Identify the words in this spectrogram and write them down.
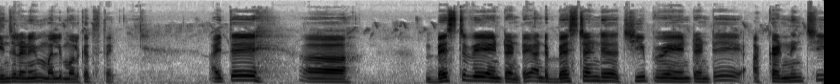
గింజలు అనేవి మళ్ళీ మొలకెత్తుతాయి. అయితే బెస్ట్ వే ఏంటంటే అంటే బెస్ట్ అండ్ చీప్ వే ఏంటంటే అక్కడి నుంచి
